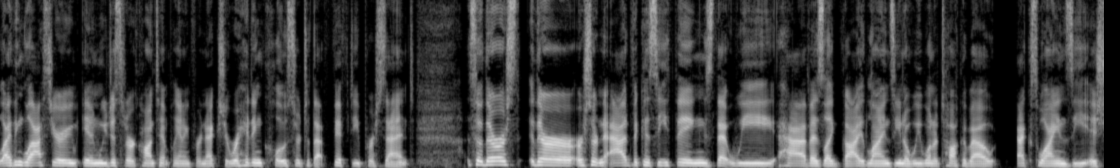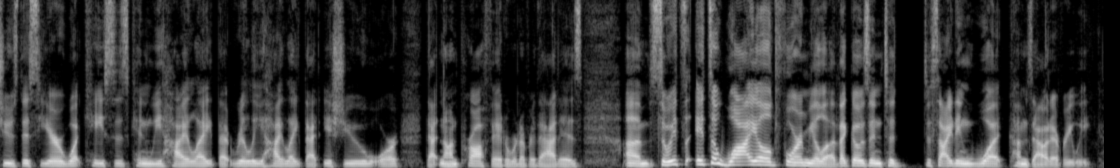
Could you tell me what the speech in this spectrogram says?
I think last year, and we just did our content planning for next year, we're hitting closer to that 50%. So there are there are certain advocacy things that we have as like guidelines. You know, we want to talk about X, Y, and Z issues this year. What cases can we highlight that really highlight that issue or that nonprofit or whatever that is? Um, so it's it's a wild formula that goes into deciding what comes out every week.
